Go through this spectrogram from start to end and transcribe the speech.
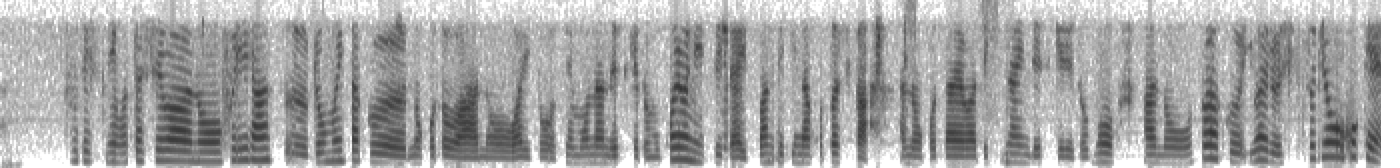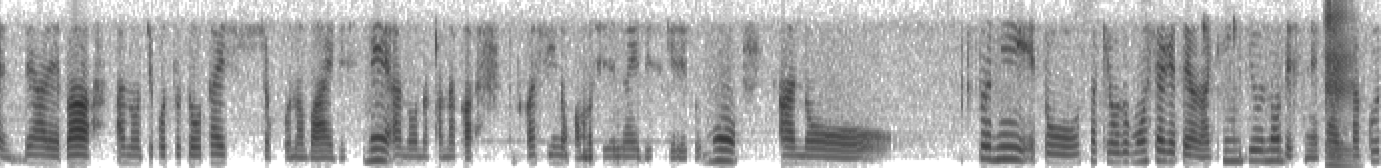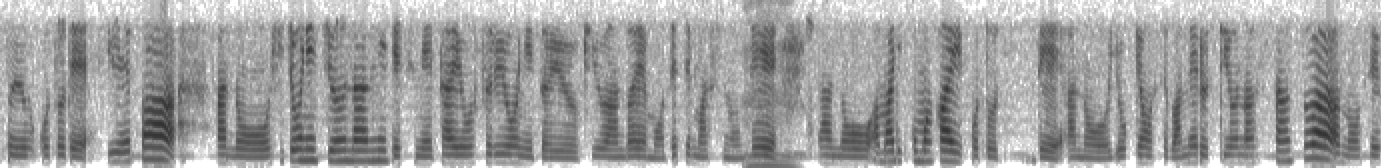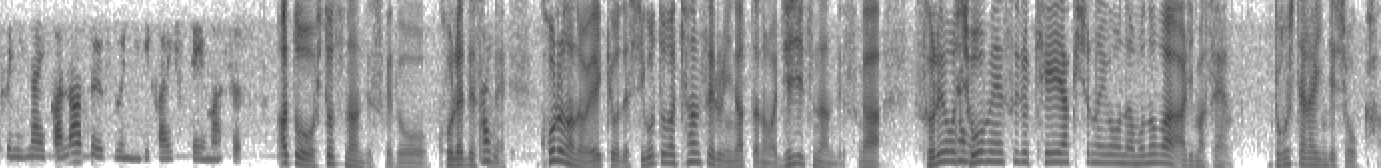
そうですね。私はあのフリーランス業務委託のことはあの割と専門なんですけども、雇用については一般的なことしかあの答えはできないんですけれども、あのおそらくいわゆる失業保険であれば、あの自己都合退職の場合ですね、あのなかなか難しいのかもしれないですけれども、あの普通に、えっと、先ほど申し上げたような緊急のですね対策ということで言えば、えーあの非常に柔軟にですね対応するようにという Q&A も出てますので、あのあまり細かいことであの要件を狭めるっていうようなスタンスはあの政府にないかなというふうに理解しています。あと一つなんですけどこれですね、はい、コロナの影響で仕事がキャンセルになったのは事実なんですがそれを証明する契約書のようなものがありません、どうしたらいいんでしょうか？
